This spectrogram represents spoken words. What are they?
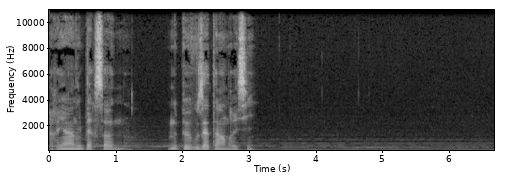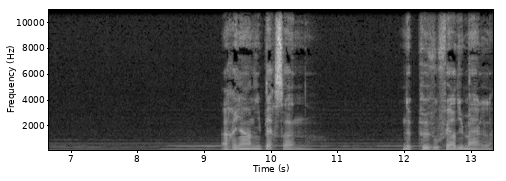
Rien ni personne ne peut vous atteindre ici. Rien ni personne ne peut vous faire du mal,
